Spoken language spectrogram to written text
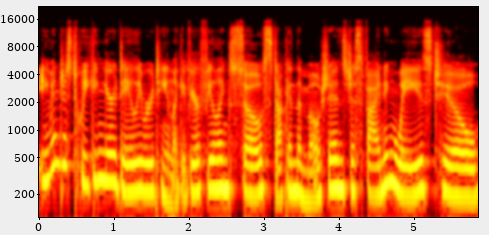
Even just tweaking your daily routine. Like if you're feeling so stuck in the motions, just finding ways to,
